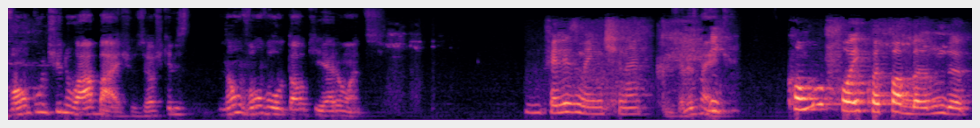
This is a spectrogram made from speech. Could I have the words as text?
vão continuar baixos. Eu acho que eles não vão voltar ao que eram antes. Infelizmente, né? Infelizmente. E como foi com a tua banda?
